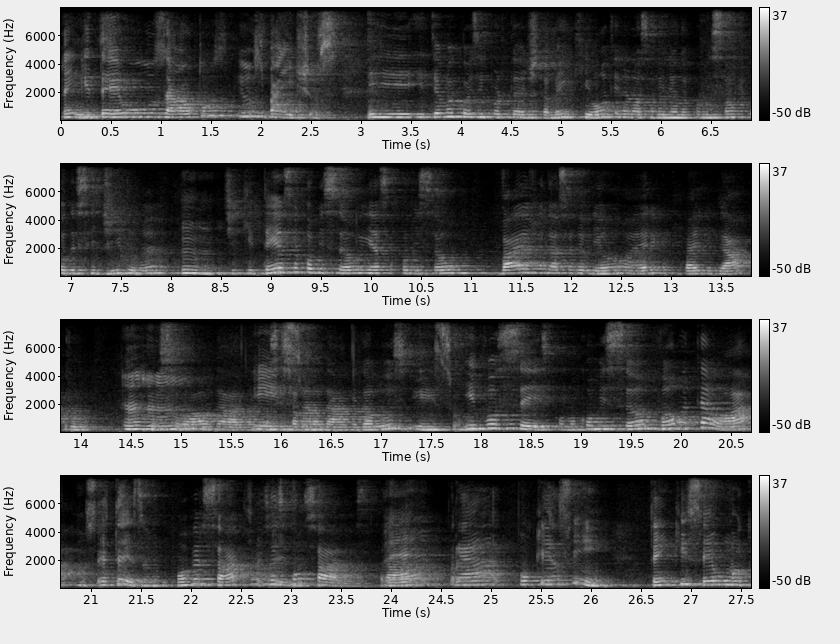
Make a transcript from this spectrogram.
Tem que ter os altos e os baixos. E, e, tem uma coisa importante também, que ontem na nossa reunião da comissão ficou decidido, né? Hum. De que tem essa comissão e essa comissão vai agendar essa reunião, a Érica que vai ligar para o uhum. pessoal da, da concessionária da Água e da Luz. Isso. E vocês, como comissão, vão até lá. Com certeza. Conversar com, com os responsáveis. Pra... É, pra, porque assim, tem que ser uma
